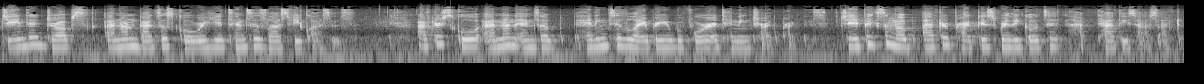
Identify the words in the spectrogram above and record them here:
Jay then drops Adnan back to school where he attends his last few classes. After school, Adnan ends up heading to the library before attending track practice. Jay picks him up after practice where they go to Kathy's house after.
